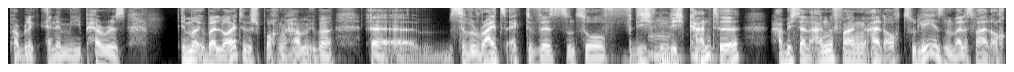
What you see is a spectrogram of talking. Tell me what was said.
Public Enemy, Paris, immer über Leute gesprochen haben, über äh, äh Civil Rights Activists und so, die ich ah, nicht kannte, habe ich dann angefangen halt auch zu lesen, weil es war halt auch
